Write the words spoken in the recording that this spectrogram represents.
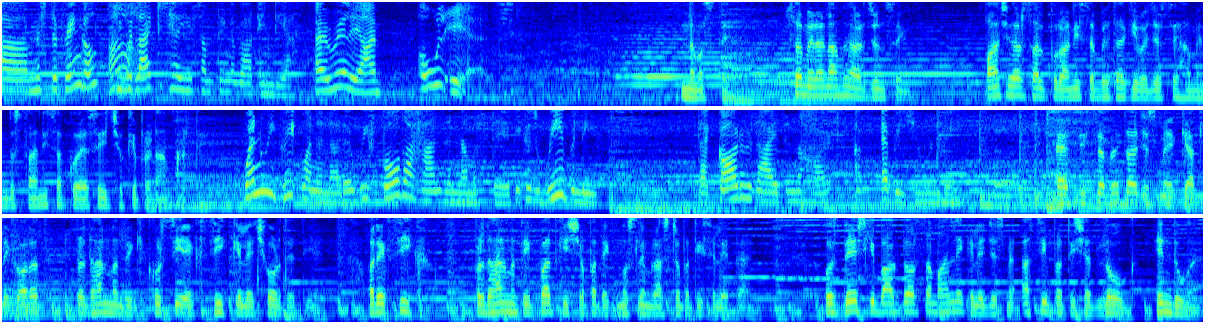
Uh, Mr. Pringle, he Ah. would like to tell you something about India. I really, I'm all ears. नमस्ते सर मेरा नाम है अर्जुन सिंह पाँच हज़ार साल पुरानी सभ्यता की वजह से हम हिंदुस्तानी सबको ऐसे ही झुक के प्रणाम करते हैं When we greet one another, we fold our hands in namaste because we believe that God resides in the heart of every human being. ऐसी सभ्यता जिसमें एक कैथलिक औरत प्रधानमंत्री की कुर्सी एक सिख के लिए छोड़ देती है और एक सिख प्रधानमंत्री पद की शपथ एक मुस्लिम राष्ट्रपति से लेता है उस देश की बागडोर संभालने के लिए जिसमें 80 प्रतिशत लोग हिंदू हैं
